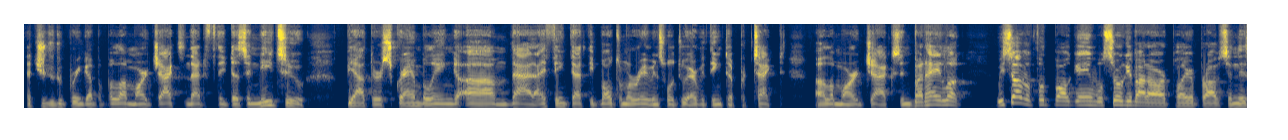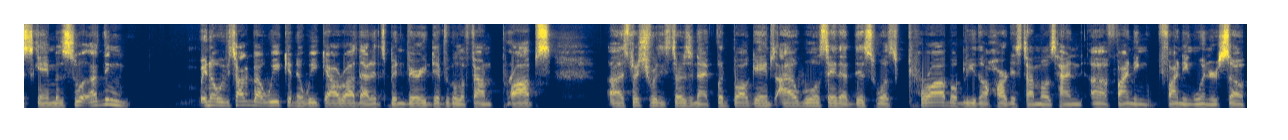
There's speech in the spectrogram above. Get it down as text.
that you do bring up about Lamar Jackson, that if he doesn't need to be out there scrambling, um, that I think that the Baltimore Ravens will do everything to protect uh, Lamar Jackson. But hey, look, we still have a football game. We'll still give out our player props in this game. So I think you know we've talked about week in and week out, Rod, that it's been very difficult to find props, uh, especially for these Thursday night football games. I will say that this was probably the hardest time I was hand, uh, finding finding winners. So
